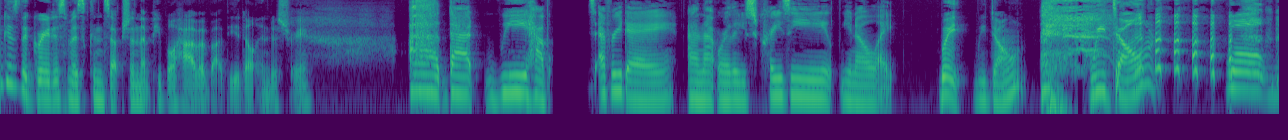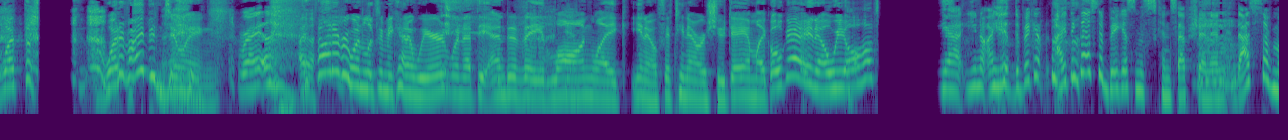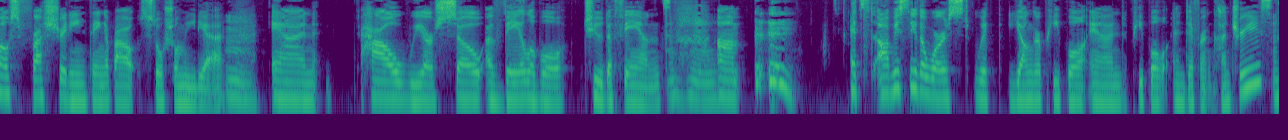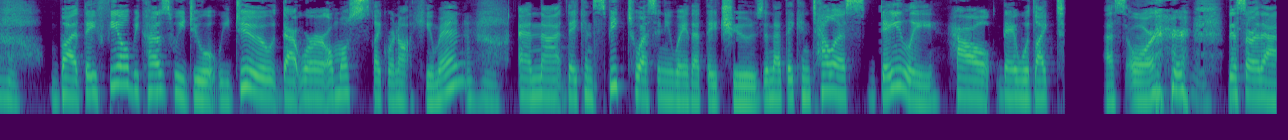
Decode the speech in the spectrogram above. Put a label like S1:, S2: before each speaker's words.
S1: think is the greatest misconception that people have about the adult industry?
S2: Uh, that we have every day and that we're these crazy, you know, like.
S1: Wait, we don't? We don't? well, what the f- what have I been doing?
S2: Right?
S1: I thought everyone looked at me kind of weird when at the end of a long, like, you know, 15 hour shoot day, I'm like, okay, now we all have.
S2: Yeah, you know, I hit the biggest. I think that's the biggest misconception, and that's the most frustrating thing about social media
S1: Mm.
S2: and how we are so available to the fans.
S1: Mm-hmm.
S2: Um, it's obviously the worst with younger people and people in different countries,
S1: Mm-hmm.
S2: but they feel because we do what we do that we're almost like we're not human,
S1: Mm-hmm.
S2: and that they can speak to us any way that they choose, and that they can tell us daily how they would like to us or
S1: Mm-hmm.
S2: this or that.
